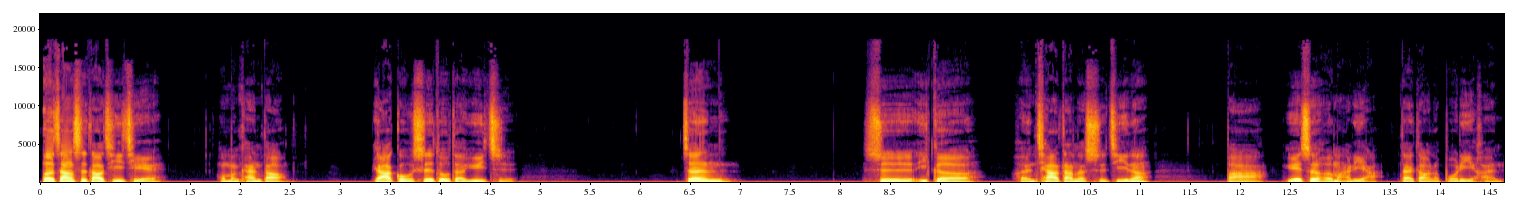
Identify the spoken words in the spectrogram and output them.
二章四到七节，我们看到雅古士都的谕旨。正是一个很恰当的时机呢，把约瑟和玛利亚带到了伯利恒，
